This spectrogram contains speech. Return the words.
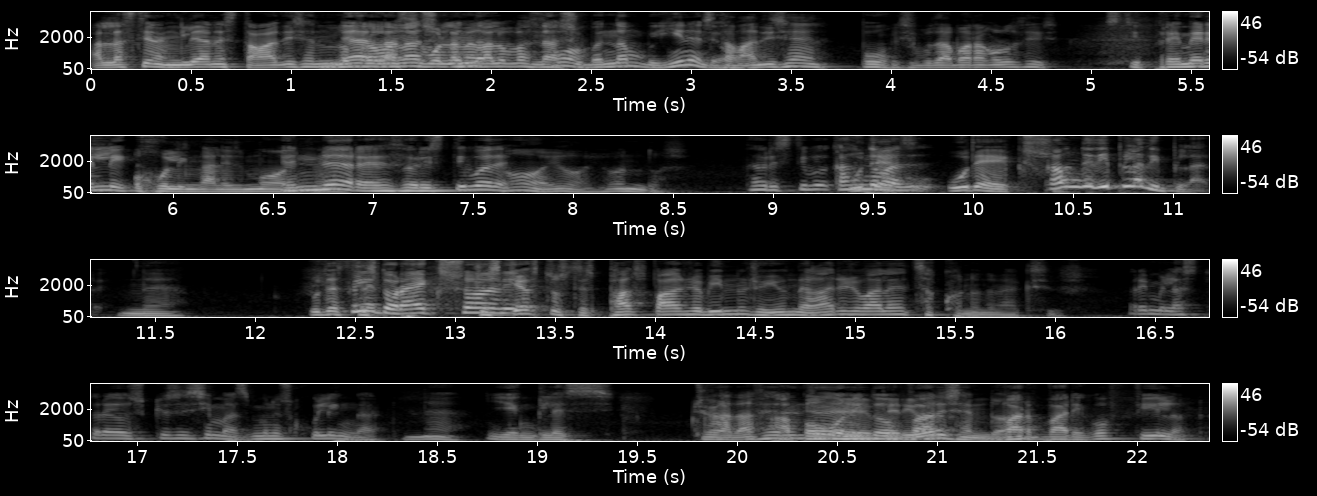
Αλλά στην Αγγλία ναι, σταμάτησε το Ναι, αλλά πράγμα να σε σου πολύ πω μεγάλο να- να σου πω βαθμό. να που γίνεται. Σταμάτησε. Πού; Εσύ που τα παρακολουθείς. Στη Premier League. Ο χουλιγκανισμός. Ε, ναι ρε, θεωρείς τίποτε. Όχι, όχι, όντως. Θεωρείς τίποτε. Κάθονται μαζί. Ούτε, ούτε έξω. Κάθονται δίπλα-δίπλα ρε. Ναι. Ούτε Φίλε, στις- τώρα έξω Και αν- σκέφτους τις πας πάνε και πίνουν και γίνονται γάρι και βάλουν τσακώνονται μεταξύ τους. Ρε, μιλάς τώρα ως ποιος εσημασμένος χουλίγκαν. Ναι. Οι Εγγλέζοι. Και κατάφερε Απόγονοι και των περιόρισε βα- το. α. βαρβαρικών φίλων.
